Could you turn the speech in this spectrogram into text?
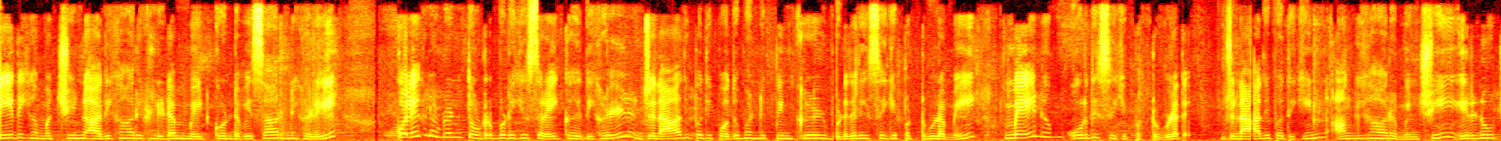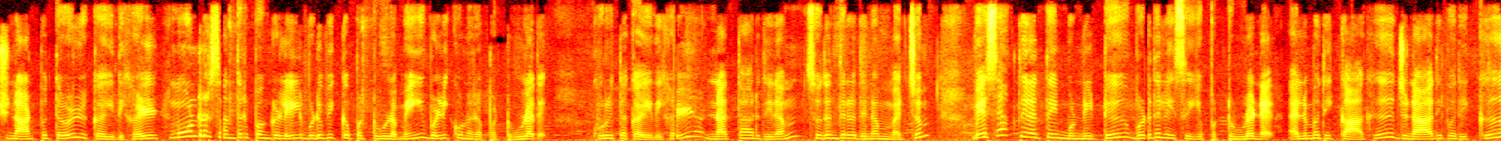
நீதி அமைச்சின் அதிகாரிகளிடம் மேற்கொண்ட விசாரணைகளில் கொலைகளுடன் தொடர்புடைய சிறை கைதிகள் ஜனாதிபதி பொது மன்னிப்பின் கீழ் விடுதலை செய்யப்பட்டுள்ளமை மேலும் உறுதி செய்யப்பட்டுள்ளது. ஜனாதிபதியின் அங்கீகாரமின்றி இருநூற்றி நாற்பத்தேழு கைதிகள் மூன்று சந்தர்ப்பங்களில் விடுவிக்கப்பட்டுள்ளமை வெளிக்கொணரப்பட்டுள்ளது. குறித்த கைதிகள் நத்தார் தினம் சுதந்திர தினம் மற்றும் வெசாக் தினத்தை முன்னிட்டு விடுதலை செய்யப்பட்டுள்ளனர். அனுமதிக்காக ஜனாதிபதிக்கு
